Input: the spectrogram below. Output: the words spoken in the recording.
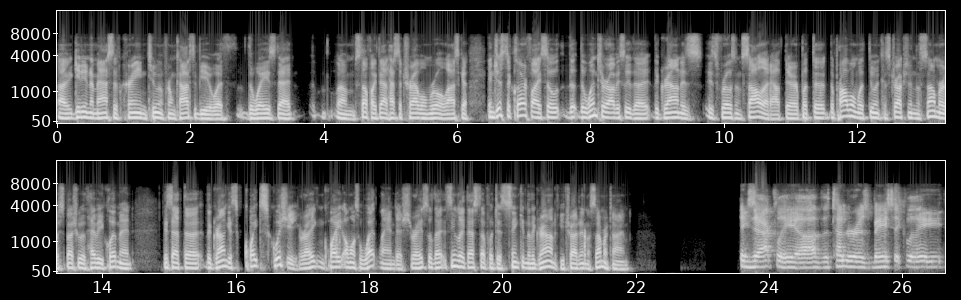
uh, getting a massive crane to and from Kotzebue with the ways that um, stuff like that has to travel in rural Alaska. And just to clarify, so the, the winter, obviously the, the ground is is frozen solid out there, but the, the problem with doing construction in the summer, especially with heavy equipment, is that the, the ground gets quite squishy, right, and quite almost wetlandish, right? So that it seems like that stuff would just sink into the ground if you tried it in the summertime. Exactly. Uh, the tundra is basically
